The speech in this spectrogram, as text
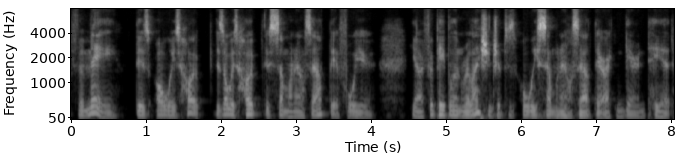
for me, there's always hope. There's always hope there's someone else out there for you. You know, for people in relationships, there's always someone else out there. I can guarantee it.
